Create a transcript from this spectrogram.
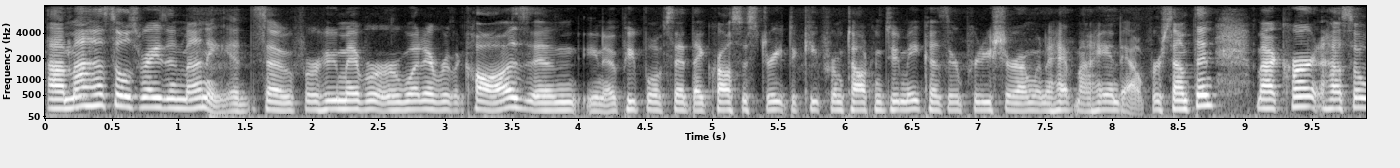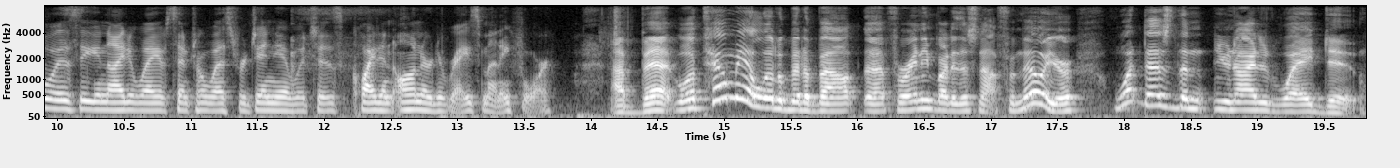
uh, my hustle is raising money, and so for whomever or whatever the cause, and you know, people have said they cross the street to keep from talking to me because they're pretty sure I'm going to have my hand out for something. My current hustle is the United Way of Central West Virginia, which is quite an honor to raise money for. I bet. Well, tell me a little bit about, uh, for anybody that's not familiar, what does the United Way do?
